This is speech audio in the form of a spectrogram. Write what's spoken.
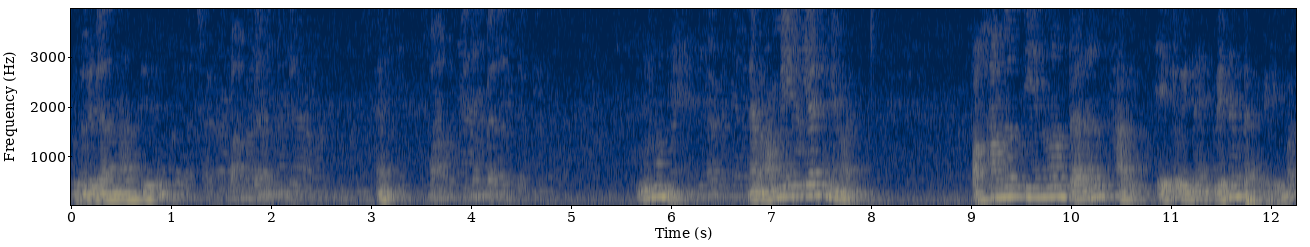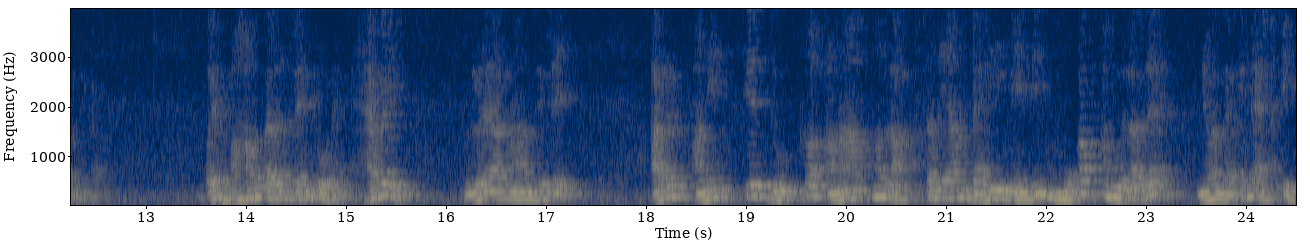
බුදුරජාණන් වහන්සේට ඈ නෑ මම මේ කියන්නේ මෙහෙමයි. පහම තියෙනවා බැලන්ස් හරි. ඒක වෙන වෙන පැත්තකින් බලන එක. ඔය පහම බැලන්ස් වෙන්න ඕනේ. හැබැයි බුදුරජාණන් වහන්සේට අර අනිත්‍ය දුක්ඛ අනාත්ම ලක්ෂණයන් බැලීමේදී මොකක් අහුවෙලාද නිවන් දැකෙන්න ඇක්ටිව්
